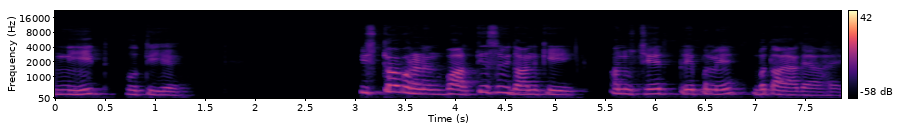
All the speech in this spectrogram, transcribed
निहित होती है। इसका वर्णन भारतीय संविधान के अनुच्छेद तिरपन में बताया गया है।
